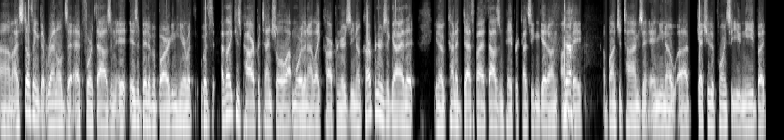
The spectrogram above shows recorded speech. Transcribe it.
um, I still think that Reynolds at, at four thousand is a bit of a bargain here. With with I like his power potential a lot more than I like Carpenter's. You know, Carpenter's a guy that you know, kind of death by a thousand paper cuts. He can get on on yeah. base a bunch of times and, and you know uh, get you the points that you need. But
